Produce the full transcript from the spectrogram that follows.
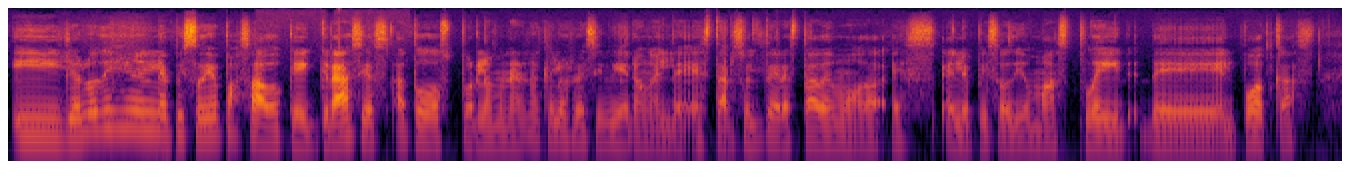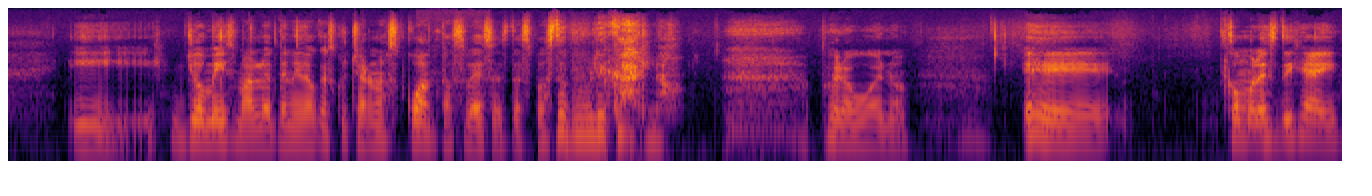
Y yo lo dije en el episodio pasado que gracias a todos por la manera en la que lo recibieron, el de estar soltera está de moda, es el episodio más played del podcast. Y yo misma lo he tenido que escuchar unas cuantas veces después de publicarlo. Pero bueno, eh, como les dije ahí,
